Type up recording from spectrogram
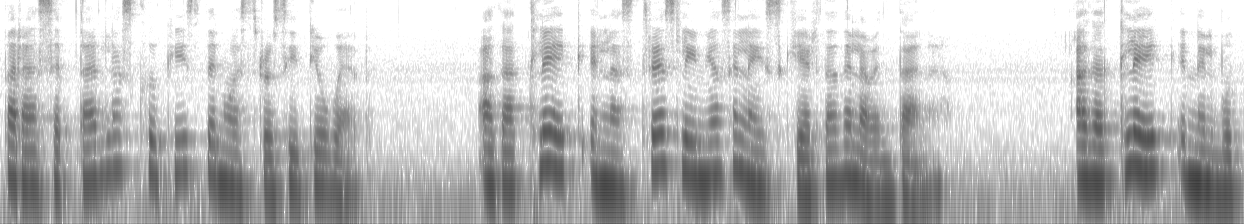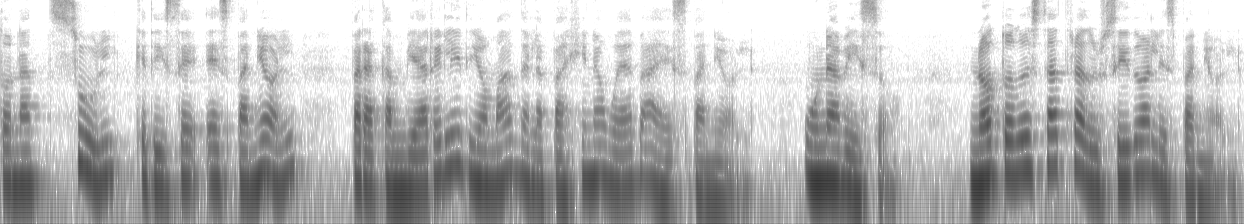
para aceptar las cookies de nuestro sitio web. Haga clic en las tres líneas en la izquierda de la ventana. Haga clic en el botón azul que dice Español para cambiar el idioma de la página web a español. Un aviso. No todo está traducido al español.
